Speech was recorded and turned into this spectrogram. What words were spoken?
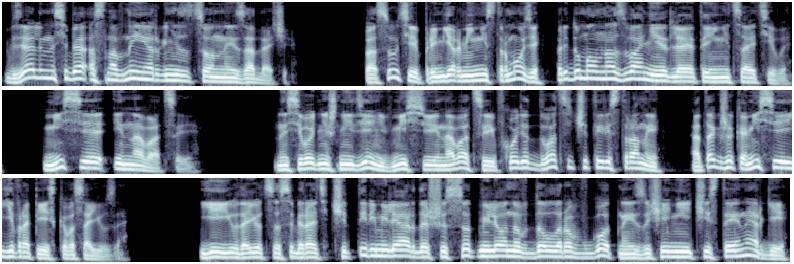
взяли на себя основные организационные задачи. По сути, премьер-министр Моди придумал название для этой инициативы «Миссия инновации». На сегодняшний день в миссию инноваций входят 24 страны, а также Комиссия Европейского Союза. Ей удается собирать 4 миллиарда 600 миллионов долларов в год на изучение чистой энергии,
